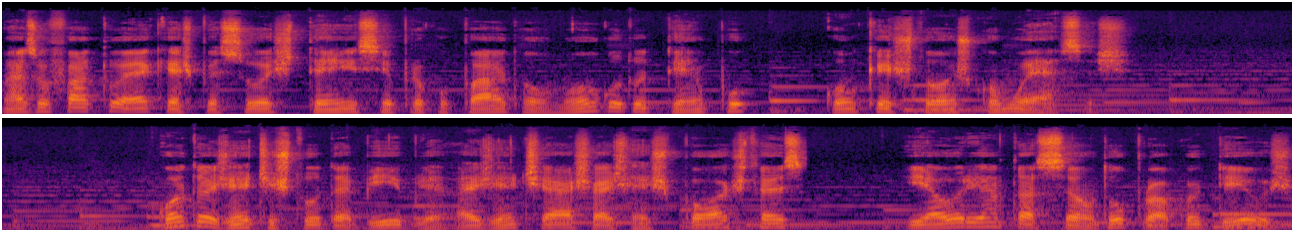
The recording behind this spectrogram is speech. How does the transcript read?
Mas o fato é que as pessoas têm se preocupado ao longo do tempo com questões como essas. Quando a gente estuda a Bíblia, a gente acha as respostas e a orientação do próprio Deus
